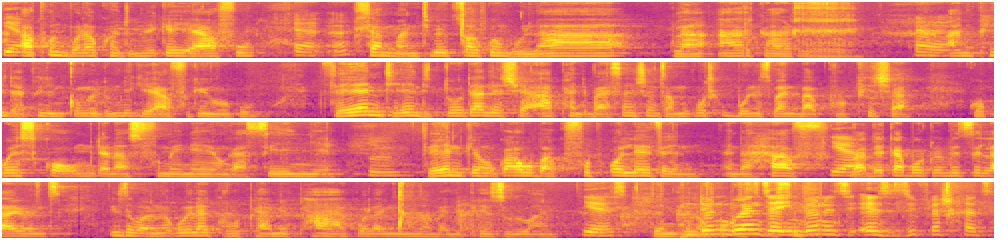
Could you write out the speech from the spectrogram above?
Yeah. Apho ndibona khona ndimnike yafu. Uh-uh. Mhlawumbi mandithibe xa kwengula ngula R ka R. Andiphindaphinde ndiqome ndimnike yafu ke ngoku. Then ndiye nditotalishe apha ndibasentsho ndizama ukuthi kubonisa uba ndibagruphisha ngokwescore umntana asifumeneyo ngasinye mm. then ke ngoku abo bakufuphi o-11 and a half yeah. babeka bodwa bezi-lions izawuba nokwela group yami phaa kwela nqanaba liphezulwana yes yintoni bwenze yintoni ezi zii-flash cards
